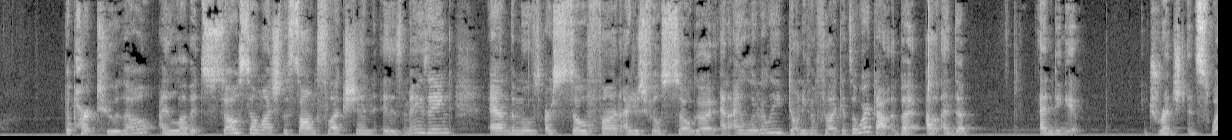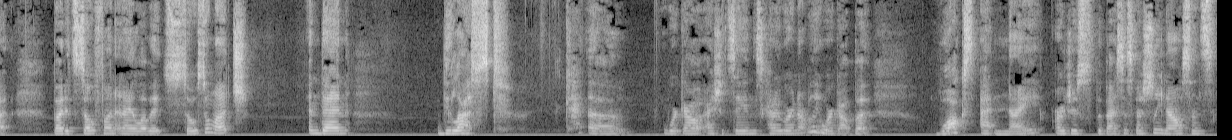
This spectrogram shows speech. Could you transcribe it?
The part two, though, I love it so, so much. The song selection is amazing and the moves are so fun. I just feel so good. And I literally don't even feel like it's a workout, but I'll end up ending it drenched in sweat. But it's so fun and I love it so, so much. And then the last uh, workout, I should say, in this category, not really workout, but walks at night are just the best, especially now since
